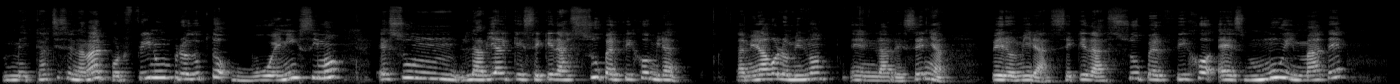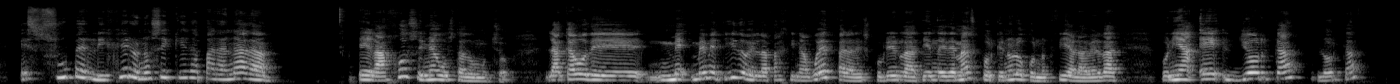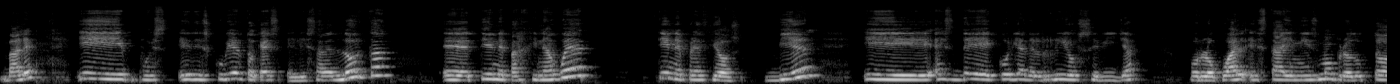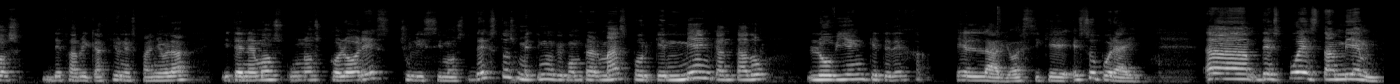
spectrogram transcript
me cachis en la mar, por fin un producto buenísimo, es un labial que se queda súper fijo, mirad, también hago lo mismo en la reseña, pero mira, se queda súper fijo, es muy mate, es súper ligero, no se queda para nada pegajoso y me ha gustado mucho. La acabo de... Me, he metido en la página web para descubrir la tienda y demás porque no lo conocía, la verdad. Ponía E Lorca, Lorca, ¿vale? Y pues he descubierto que es Elizabeth Lorca, eh, tiene página web, tiene precios bien y es de Coria del Río, Sevilla, por lo cual está ahí mismo, productos de fabricación española y tenemos unos colores chulísimos. De estos me tengo que comprar más porque me ha encantado lo bien que te deja el labio, así que eso por ahí. Ah, después también,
